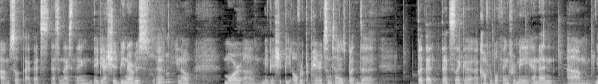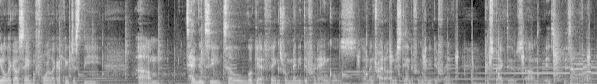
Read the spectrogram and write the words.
Um, so I, that's that's a nice thing. Maybe I should be nervous. Uh, you know, more. Uh, maybe I should be over prepared sometimes. But uh, but that that's like a, a, comfortable thing for me. And then um, you know, like I was saying before, like I think just the um, tendency to look at things from many different angles um, and try to understand it from many different perspectives um, is is helpful.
